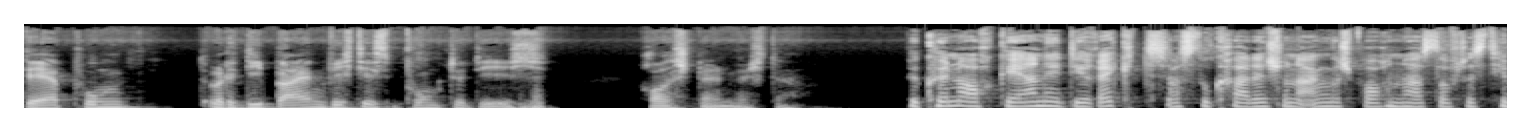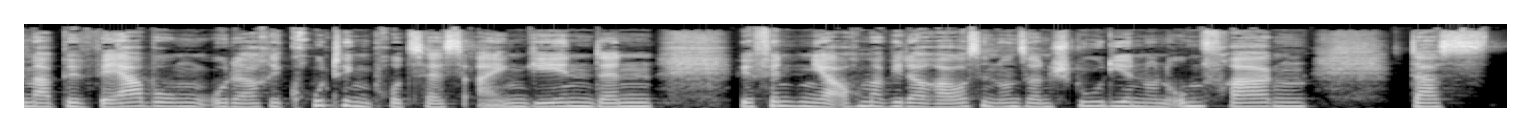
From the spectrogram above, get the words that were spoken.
der Punkt oder die beiden wichtigsten Punkte, die ich rausstellen möchte. Wir können auch gerne direkt, was du gerade schon angesprochen hast, auf das Thema Bewerbung oder Recruiting-Prozess eingehen, denn wir finden ja auch mal wieder raus in unseren Studien und Umfragen, dass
